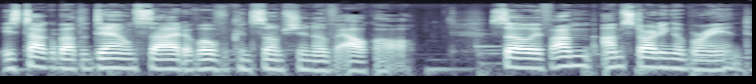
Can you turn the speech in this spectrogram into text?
is talk about the downside of overconsumption of alcohol. So if I'm I'm starting a brand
